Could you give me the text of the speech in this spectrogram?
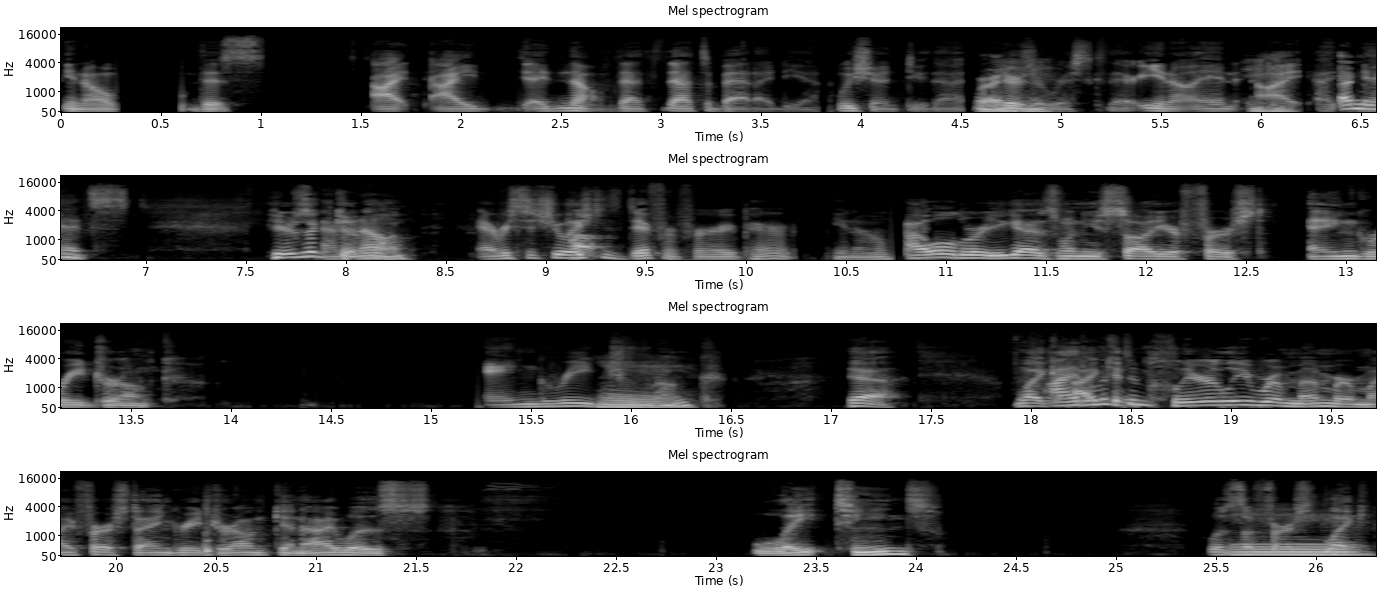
you know this I, I I no that's that's a bad idea. We shouldn't do that. Right. There's a risk there, you know. And Mhm. I, I, I mean, it's Here's a I good one. every situation is different for every parent, you know. How old were you guys when you saw your first angry drunk? Angry Hmm. drunk. Yeah. Like I I, can in- clearly remember my first angry drunk and I was late teens. Was the first Mm. like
